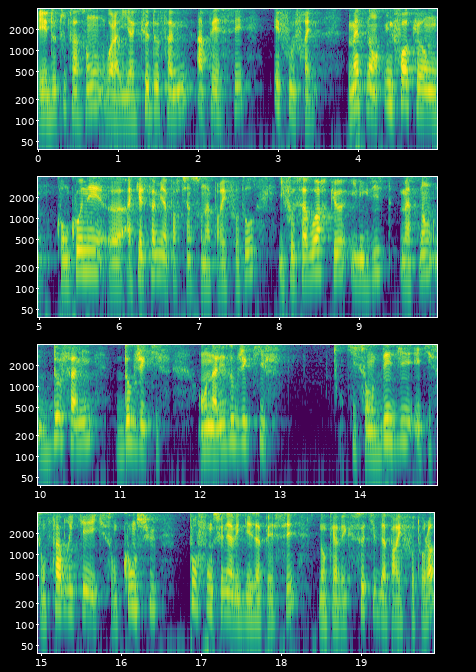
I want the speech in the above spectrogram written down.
Et de toute façon, voilà, il n'y a que deux familles, APS-C et full frame. Maintenant, une fois qu'on connaît euh, à quelle famille appartient son appareil photo, il faut savoir qu'il existe maintenant deux familles d'objectifs. On a les objectifs qui sont dédiés et qui sont fabriqués et qui sont conçus pour fonctionner avec des APS-C, donc avec ce type d'appareil photo-là,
